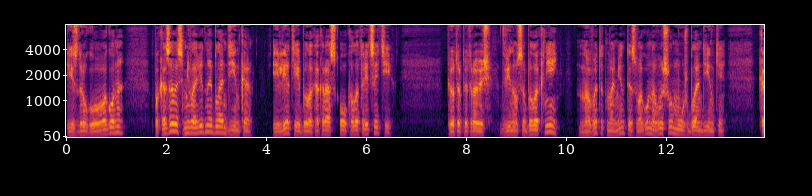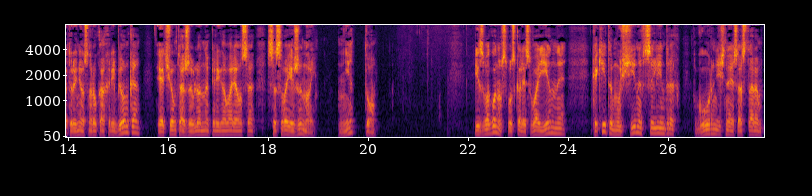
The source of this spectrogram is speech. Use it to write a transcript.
Из другого вагона показалась миловидная блондинка, и лет ей было как раз около тридцати. Петр Петрович двинулся было к ней, но в этот момент из вагона вышел муж блондинки, который нес на руках ребенка и о чем-то оживленно переговаривался со своей женой. Нет то. Из вагонов спускались военные, какие-то мужчины в цилиндрах, горничная со старым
